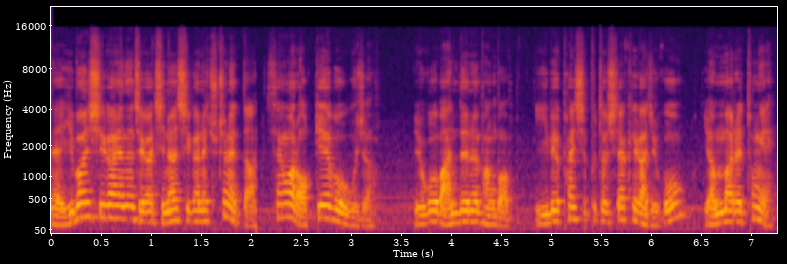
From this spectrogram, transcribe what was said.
네, 이번 시간에는 제가 지난 시간에 추천했던 생활 어깨보호구죠. 요거 만드는 방법 280부터 시작해가지고 연말을 통해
